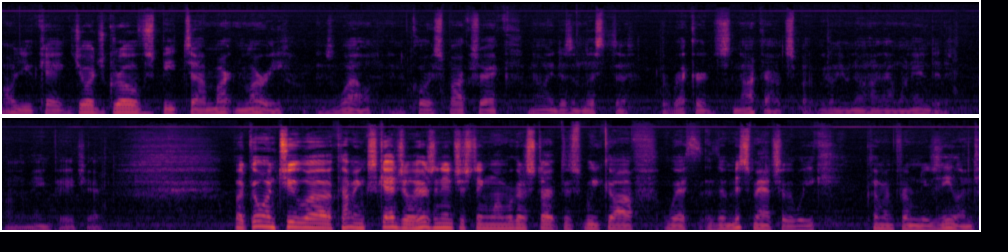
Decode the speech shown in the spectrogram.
all UK. George Groves beat uh, Martin Murray as well. And of course, BoxRec not only doesn't list the, the records knockouts, but we don't even know how that one ended on the main page here. But going to uh, coming schedule, here's an interesting one. We're going to start this week off with the mismatch of the week, coming from New Zealand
